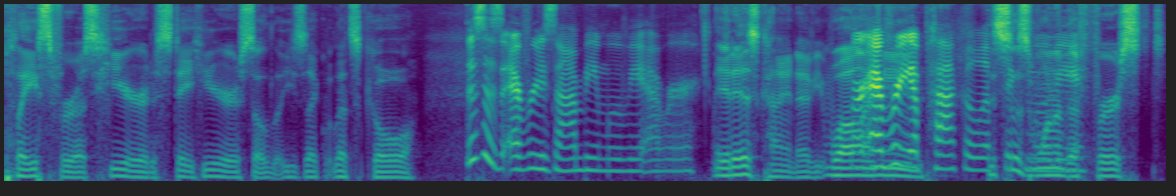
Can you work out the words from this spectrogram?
place for us here to stay here so he's like let's go this is every zombie movie ever, it is kind of well or I every mean, apocalyptic. this is one of the first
